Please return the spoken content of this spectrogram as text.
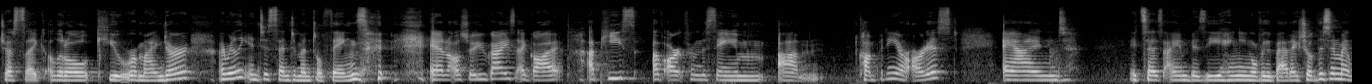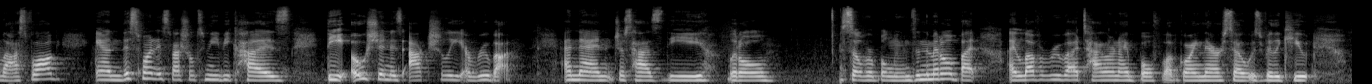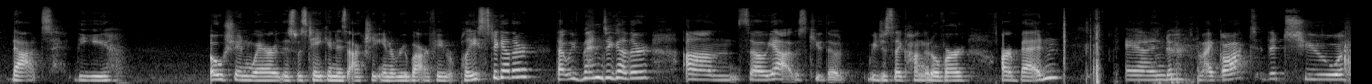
just like a little cute reminder. I'm really into sentimental things and I'll show you guys, I got a piece of art from the same um, company or artist and it says I am busy hanging over the bed. I showed this in my last vlog and this one is special to me because the ocean is actually Aruba and then just has the little silver balloons in the middle but I love Aruba. Tyler and I both love going there so it was really cute that the ocean where this was taken is actually in Aruba, our favorite place together, that we've been together. Um, so yeah, it was cute that we just like hung it over our bed. And I got the two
